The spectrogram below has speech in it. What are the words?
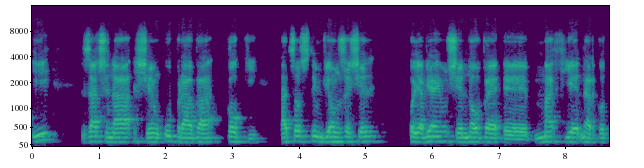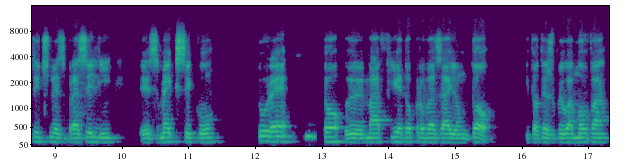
i zaczyna się uprawa koki. A co z tym wiąże się? Pojawiają się nowe y, mafie narkotyczne z Brazylii, y, z Meksyku, które to y, mafie doprowadzają do, i to też była mowa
